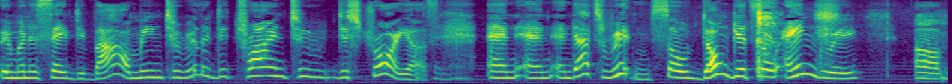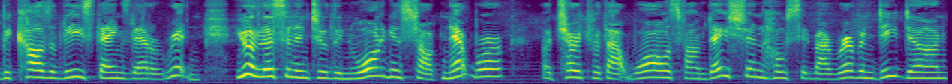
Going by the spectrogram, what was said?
and when it say devour, mean to really de- trying to destroy us, and and and that's written. So don't get so angry uh, because of these things that are written. You're listening to the New Orleans Talk Network, a Church Without Walls Foundation, hosted by Reverend Dee Dunn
